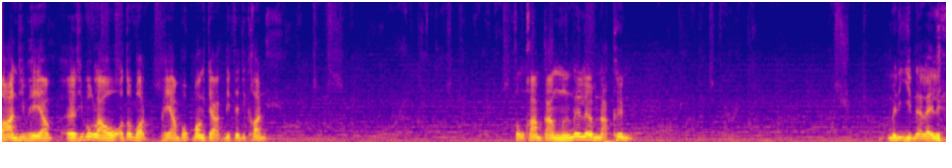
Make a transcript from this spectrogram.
บ้านที่พยายามเออที่พวกเราออโตบอทพยายามปกป้องจากดิสเซติคอนสงครามกลางเมืองได้เริ่มหนักขึ้น ไม่ได้ยินอะไรเลย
